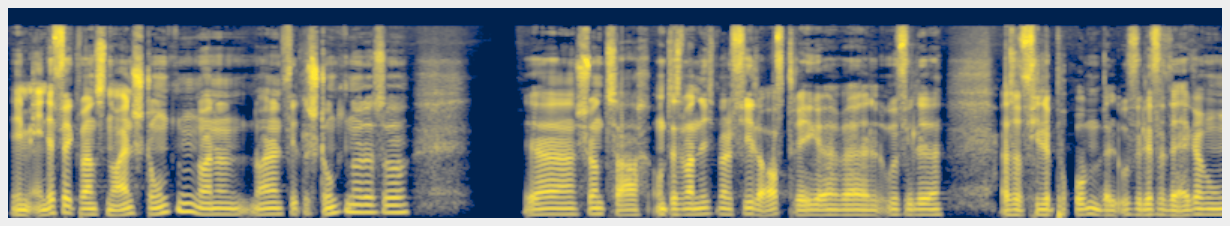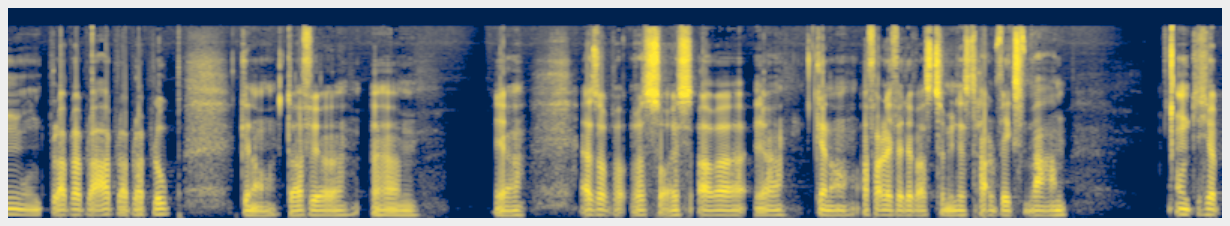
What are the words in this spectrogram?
im Endeffekt waren es neun Stunden, neun, neuneinviertel Stunden oder so. Ja, schon zart. Und das waren nicht mal viele Aufträge, weil ur viele, also viele Proben, weil ur viele Verweigerungen und bla bla bla bla bla blub. Genau, dafür, ähm, ja, also was soll's, aber ja, genau, auf alle Fälle war es zumindest halbwegs warm. Und ich habe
